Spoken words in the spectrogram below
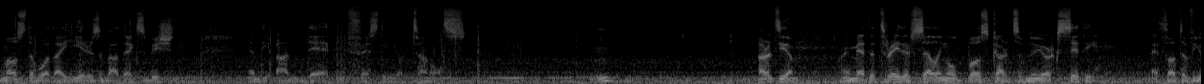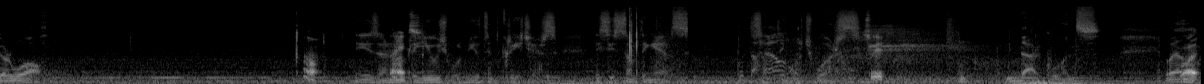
Most of what I hear is about the exhibition and the undead infesting your tunnels. Hmm? Artyom, I met a trader selling old postcards of New York City. I thought of your wall. Oh, These are Thanks. not the usual mutant creatures. This is something else. Something much worse. sweet. Dark ones. Well, What?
